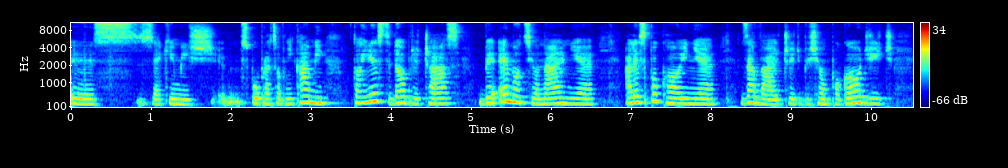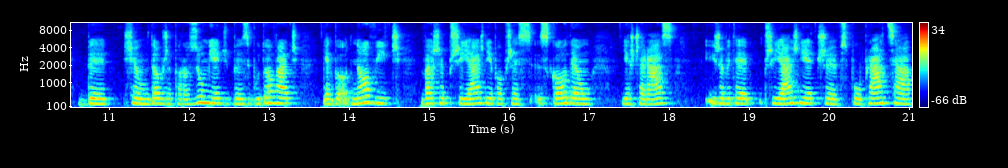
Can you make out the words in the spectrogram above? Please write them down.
y, z, z jakimiś y, współpracownikami, to jest dobry czas, by emocjonalnie, ale spokojnie zawalczyć, by się pogodzić, by się dobrze porozumieć, by zbudować, jakby odnowić Wasze przyjaźnie poprzez zgodę jeszcze raz i żeby te przyjaźnie czy współpraca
